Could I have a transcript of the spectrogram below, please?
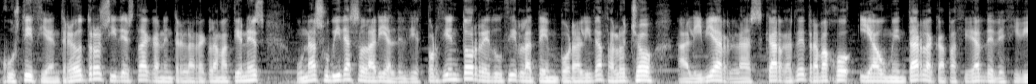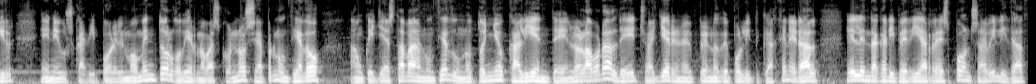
justicia, entre otros, y destacan entre las reclamaciones una subida salarial del 10%, reducir la temporalidad al 8%, aliviar las cargas de trabajo y aumentar la capacidad de decidir en Euskadi. Por el momento, el gobierno vasco no se ha pronunciado, aunque ya estaba anunciado un otoño caliente en lo laboral. De hecho, ayer en el Pleno de Política General, el Endacari pedía responsabilidad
